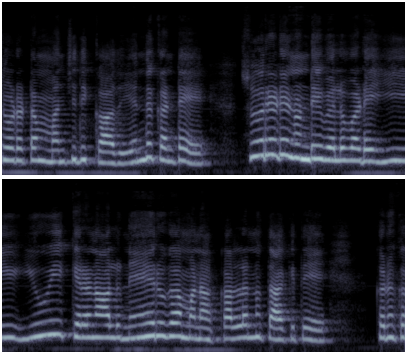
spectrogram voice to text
చూడటం మంచిది కాదు. ఎందుకంటే సూర్యుడి నుండి వెలువడే ఈ యూవి కిరణాలు నేరుగా మన కళ్ళను తాకితే కనుక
